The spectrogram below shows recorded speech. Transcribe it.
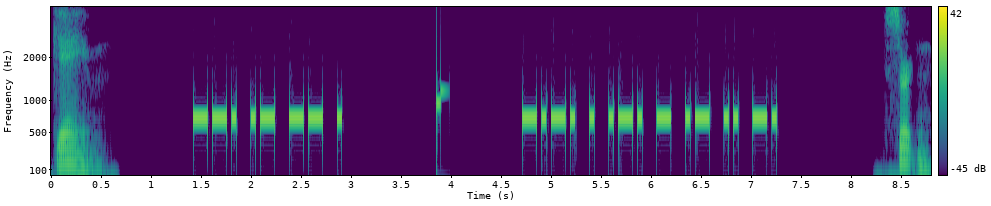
Game. Certain.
